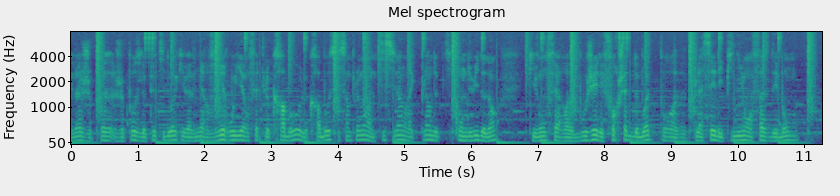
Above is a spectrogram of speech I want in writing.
Et là, je pose, le petit doigt qui va venir verrouiller en fait le crabeau. Le crabeau, c'est simplement un petit cylindre avec plein de petits conduits dedans qui vont faire euh, bouger les fourchettes de boîte pour euh, placer les pignons en face des bons euh,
